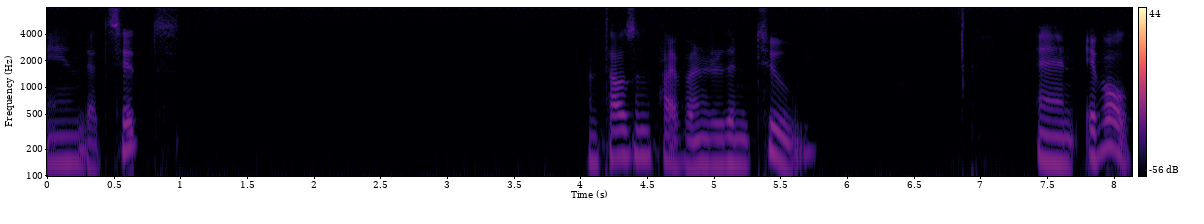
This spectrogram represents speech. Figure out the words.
and that's it. 1502 and evolve.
